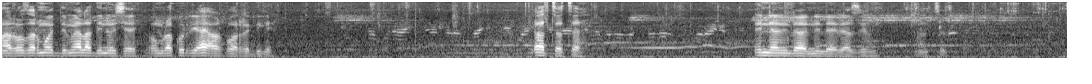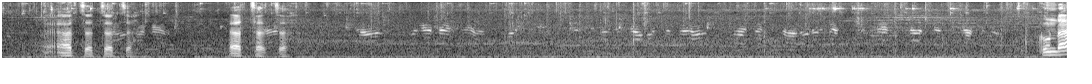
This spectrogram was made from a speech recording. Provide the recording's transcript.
না রোজার মধ্যে মেলা দিন হয়েছে ওমরা করি আয়ার পরের দিকে। আচ্ছা আচ্ছা। নিলে রাজি হন। আচ্ছা। আচ্ছা আচ্ছা আচ্ছা। আচ্ছা আচ্ছা। কোনটা?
